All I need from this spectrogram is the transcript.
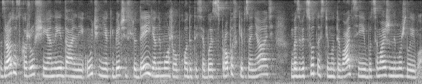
Зразу скажу, що я не ідеальний учень, як і більшість людей, я не можу обходитися без пропусків занять, без відсутності мотивації, бо це майже неможливо.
